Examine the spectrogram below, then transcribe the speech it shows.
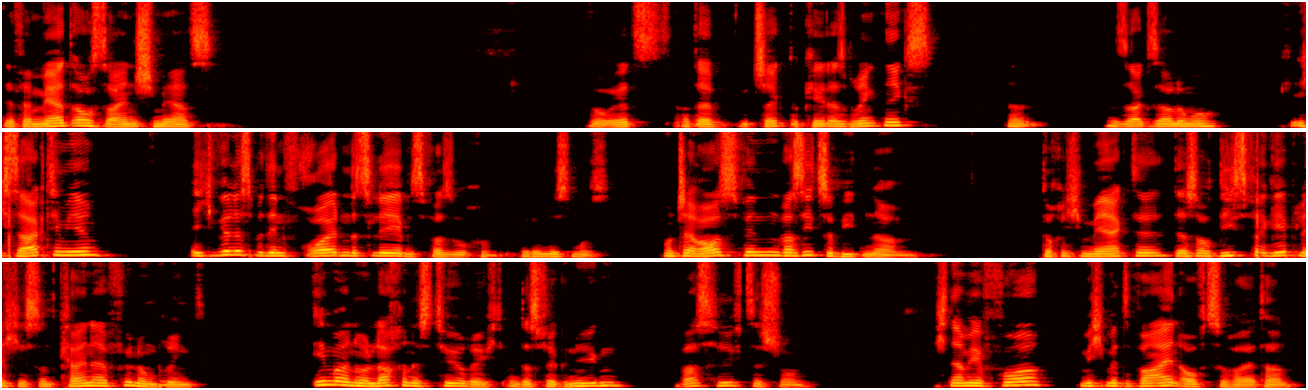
der vermehrt auch seinen Schmerz. So, jetzt hat er gecheckt, okay, das bringt nichts. Dann sagt Salomo, ich sagte mir, ich will es mit den Freuden des Lebens versuchen, Hedonismus, und herausfinden, was sie zu bieten haben. Doch ich merkte, dass auch dies vergeblich ist und keine Erfüllung bringt. Immer nur Lachen ist töricht und das Vergnügen, was hilft es schon? Ich nahm mir vor, mich mit Wein aufzuheitern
